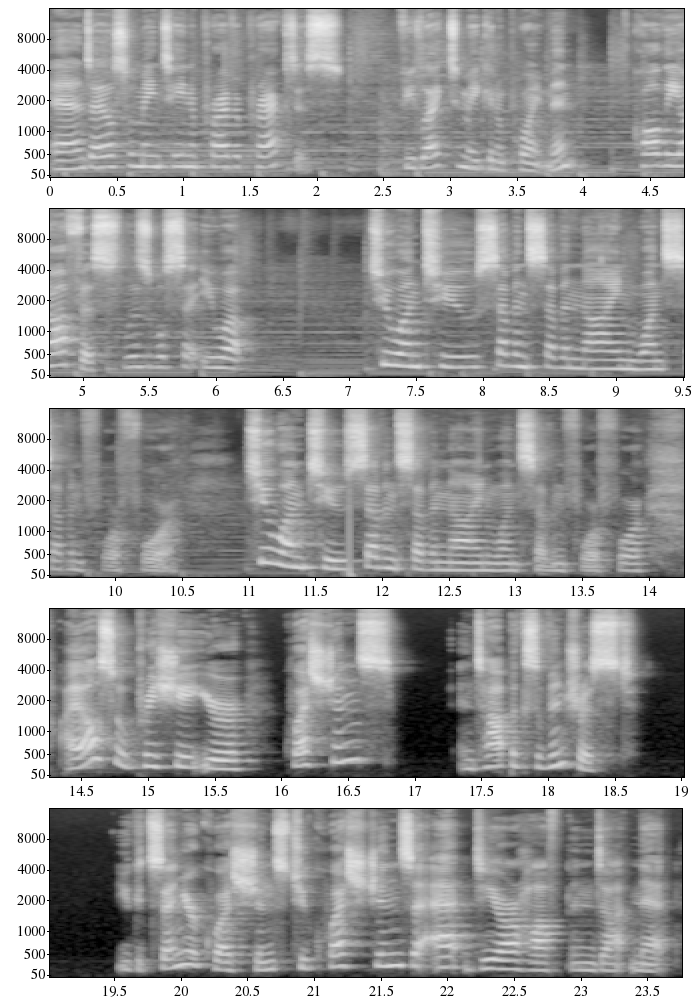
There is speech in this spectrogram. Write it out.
and I also maintain a private practice. If you'd like to make an appointment, call the office. Liz will set you up. 212 779 1744. 212 779 1744. I also appreciate your questions and topics of interest. You could send your questions to questions at drhoffman.net.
